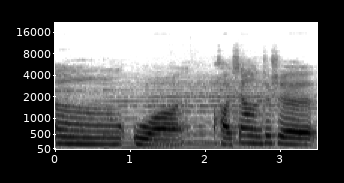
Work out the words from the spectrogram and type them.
嗯，我好像就是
